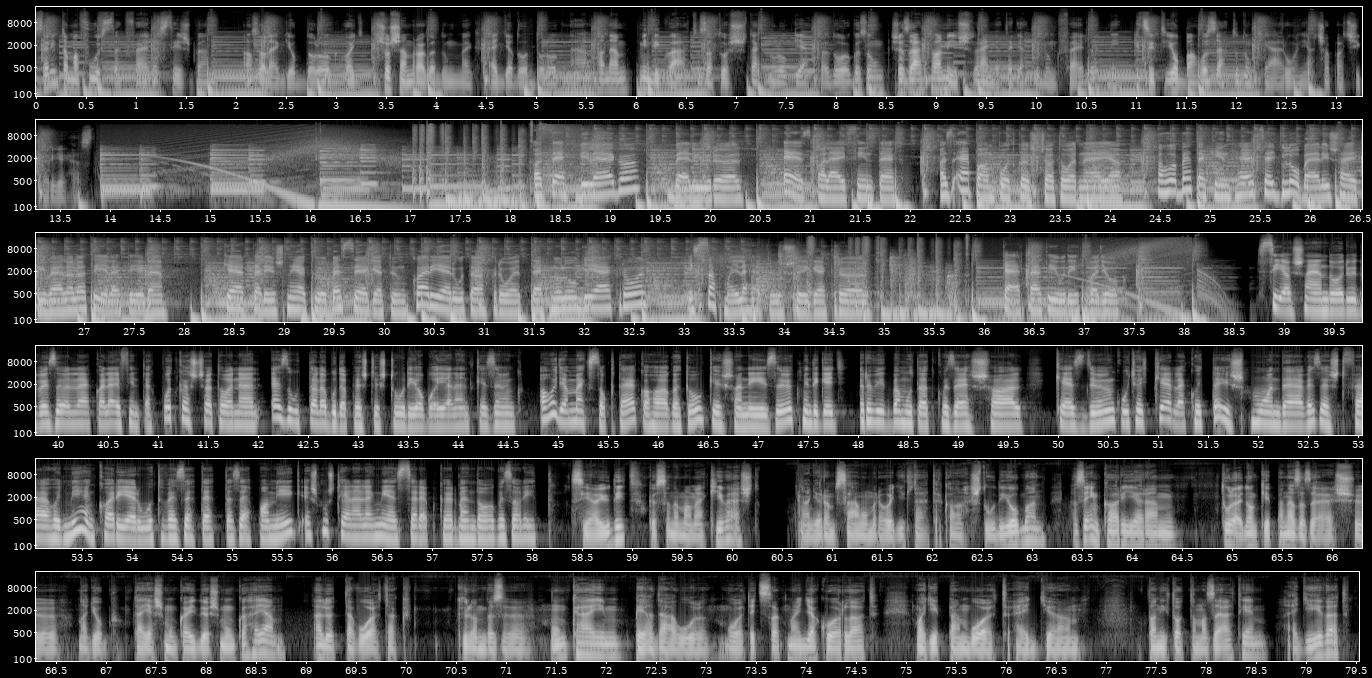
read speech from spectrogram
Szerintem a fullstack fejlesztésben az a legjobb dolog, hogy sosem ragadunk meg egy adott dolognál, hanem mindig változatos technológiákkal dolgozunk, és ezáltal mi is rengeteget tudunk fejlődni, picit jobban hozzá tudunk járulni a csapat sikeréhez. A tech világa belülről. Ez a Life Fintech, az EPAM podcast csatornája, ahol betekinthetsz egy globális IT vállalat életébe. Kertelés nélkül beszélgetünk karrierutakról, technológiákról és szakmai lehetőségekről. Kárpáti Judit vagyok. Szia Sándor, üdvözöllek a Lifeintech podcast csatornán, ezúttal a Budapesti stúdióból jelentkezünk. Ahogyan megszokták a hallgatók és a nézők, mindig egy rövid bemutatkozással kezdünk, úgyhogy kérlek, hogy te is mondd el, vezest fel, hogy milyen karrierút vezetett az EPA még, és most jelenleg milyen szerepkörben dolgozol itt. Szia Judit, köszönöm a meghívást. Nagy öröm számomra, hogy itt lehetek a stúdióban. Az én karrierem tulajdonképpen ez az első nagyobb teljes munkaidős munkahelyem. Előtte voltak különböző munkáim, például volt egy szakmai gyakorlat, vagy éppen volt egy, tanítottam az eltém egy évet,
